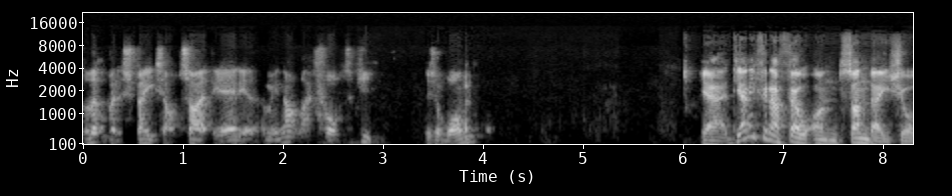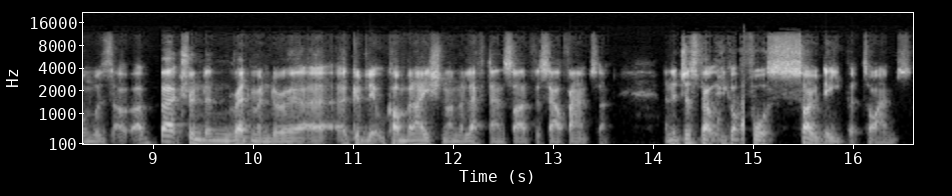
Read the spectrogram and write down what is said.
a little bit of space outside the area, I mean, not like foot is a one. Yeah, the only thing I felt on Sunday, Sean, was uh, uh Bertrand and Redmond are a, a good little combination on the left hand side for Southampton. And it just felt he got forced so deep at times.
